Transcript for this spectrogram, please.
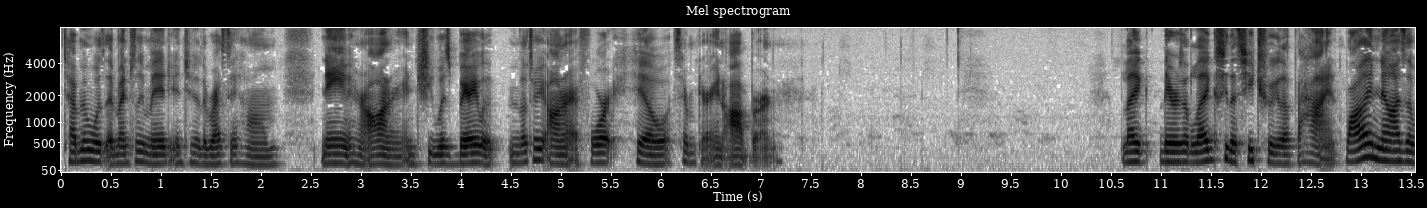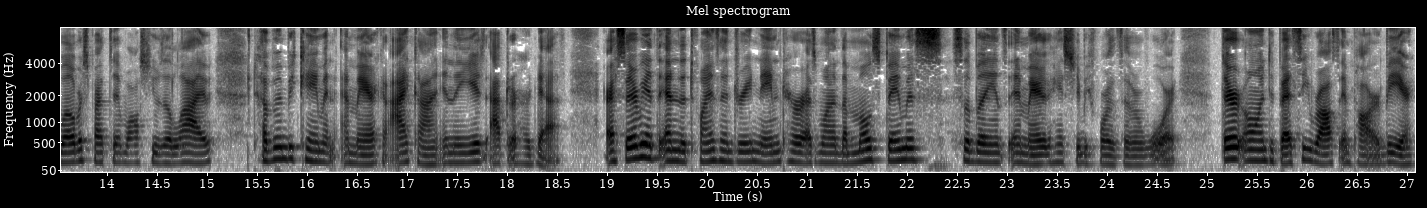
Tubman was eventually made into the resting home named in her honor, and she was buried with military honor at Fort Hill Cemetery in Auburn. Like there's a legacy that she truly left behind. Widely known as a well respected while she was alive, Tubman became an American icon in the years after her death. A survey at the end of the 20th century named her as one of the most famous civilians in American history before the Civil War, third only to Betsy Ross and Paul Revere.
